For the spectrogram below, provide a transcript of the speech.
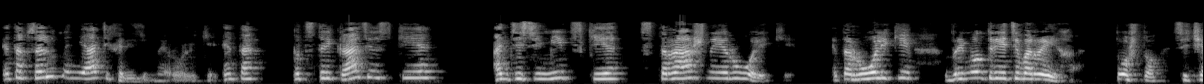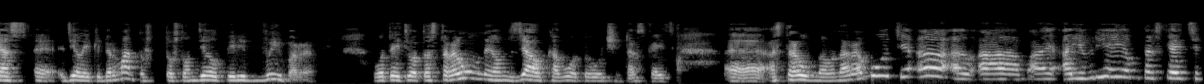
это абсолютно не антихаридимные ролики. Это подстрекательские, антисемитские, страшные ролики. Это ролики времен Третьего Рейха. То, что сейчас э, делает Либерман, то, то, что он делал перед выборами. Вот эти вот остроумные, он взял кого-то очень, так сказать, Э, остроумного на работе, а, а, а, а, а евреям, так сказать,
